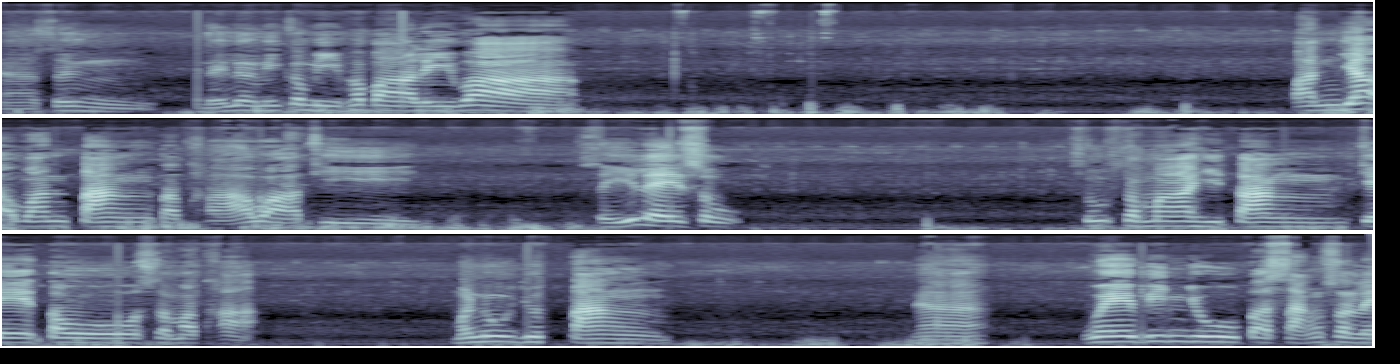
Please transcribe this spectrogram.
นะซึ่งในเรื่องนี้ก็มีพระบาลีว่า ปัญญวันตังตถาวาที สีเลสุ สุสมาหิตัง เจโตสมถะ มนุยุตังนะเววินยูปสังสเล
